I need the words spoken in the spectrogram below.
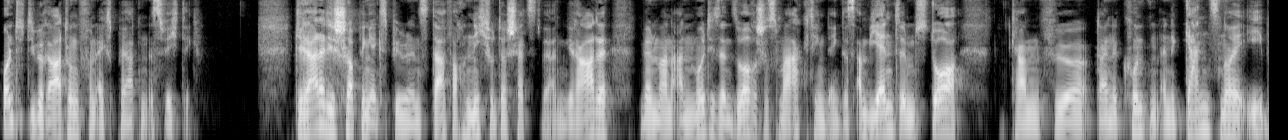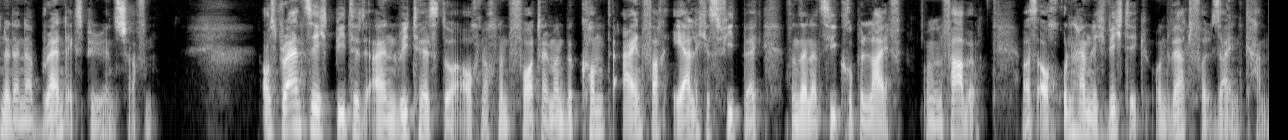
und die Beratung von Experten ist wichtig. Gerade die Shopping Experience darf auch nicht unterschätzt werden. Gerade wenn man an multisensorisches Marketing denkt. Das Ambiente im Store kann für deine Kunden eine ganz neue Ebene deiner Brand Experience schaffen. Aus Brandsicht bietet ein Retail Store auch noch einen Vorteil. Man bekommt einfach ehrliches Feedback von seiner Zielgruppe live und in Farbe, was auch unheimlich wichtig und wertvoll sein kann.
